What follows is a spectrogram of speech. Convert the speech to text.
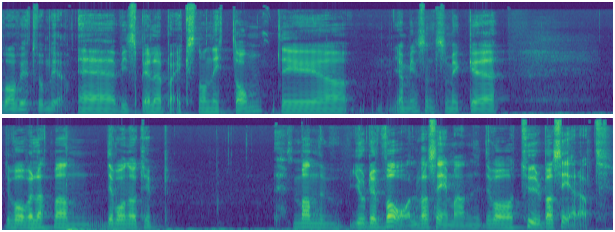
Vad vet vi om det? Eh, vi spelade på X019. Det, jag minns inte så mycket. Det var väl att man, det var något typ Man gjorde val, vad säger man? Det var turbaserat.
